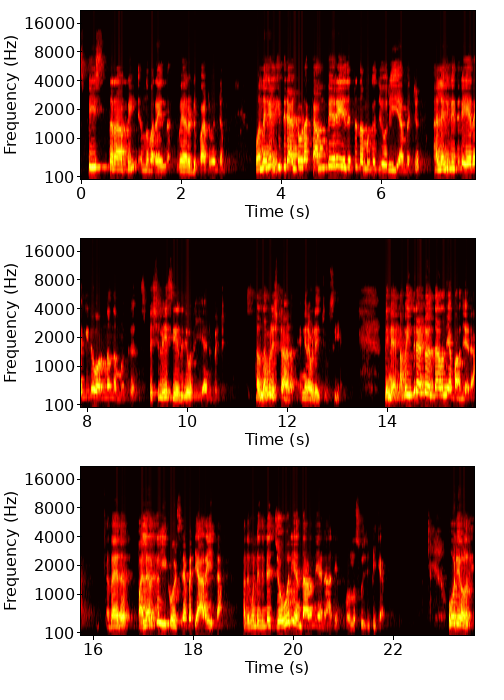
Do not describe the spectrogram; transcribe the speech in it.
സ്പീച്ച് തെറാപ്പി എന്ന് പറയുന്ന വേറെ ഡിപ്പാർട്ട്മെന്റും. ഒന്നെങ്കിൽ ഇത് രണ്ടും കൂടെ കമ്പയർ ചെയ്തിട്ട് നമുക്ക് ജോലി ചെയ്യാൻ പറ്റും. അല്ലെങ്കിൽ ഇതിൽ ഏതെങ്കിലും ഒരെണ്ണം നമുക്ക് സ്പെഷ്യലൈസ് ചെയ്ത് ജോലി ചെയ്യാനും പറ്റും. അത് നമ്മുടെ ഇഷ്ടമാണ് എങ്ങനെ ഇവിടെ ചൂസ് ചെയ്യാം. പിന്നെ അപ്പൊ ഇത് രണ്ടും എന്താണെന്ന് ഞാൻ പറഞ്ഞുതരാം. അതായത് പലർക്കും ഈ കോഴ്സിനെ പറ്റി അറിയില്ല. അതുകൊണ്ട് ഇതിന്റെ ജോലി എന്താണെന്ന് ഞാൻ ആദ്യം ഒന്ന് സൂചിപ്പിക്കാം. ഓഡിയോളജി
